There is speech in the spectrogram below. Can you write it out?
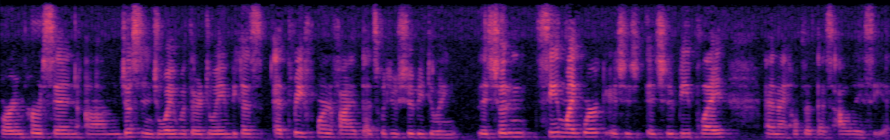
or in person, um, just enjoy what they're doing because at three, four, and five, that's what you should be doing. It shouldn't seem like work. It should, it should be play, and I hope that that's how they see it.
